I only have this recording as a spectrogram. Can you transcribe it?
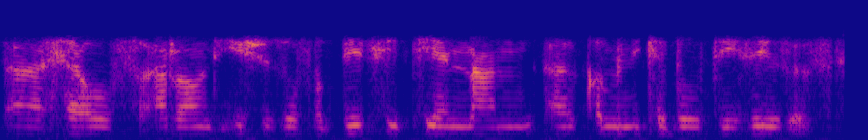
uh, health around issues of obesity and non-communicable diseases.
